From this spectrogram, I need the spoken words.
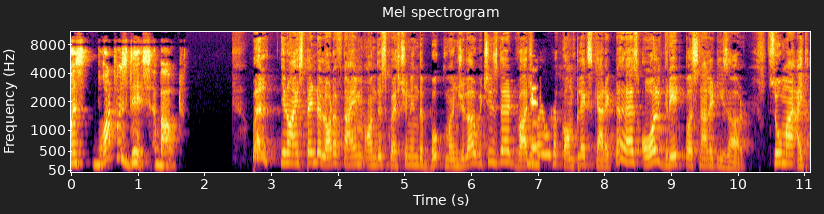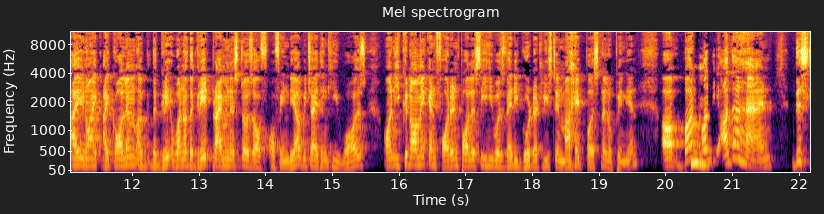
was what was this about well, you know, I spend a lot of time on this question in the book Manjula, which is that Vajpayee yeah. was a complex character, as all great personalities are. So my, I, I you know, I, I call him a, the great, one of the great prime ministers of, of India, which I think he was. On economic and foreign policy, he was very good, at least in my personal opinion. Uh, but mm-hmm. on the other hand, this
